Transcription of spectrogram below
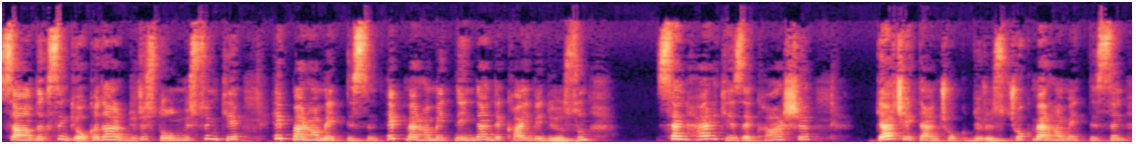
sadıksın ki, o kadar dürüst olmuşsun ki hep merhametlisin. Hep merhametliğinden de kaybediyorsun. Sen herkese karşı gerçekten çok dürüst, çok merhametlisin,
